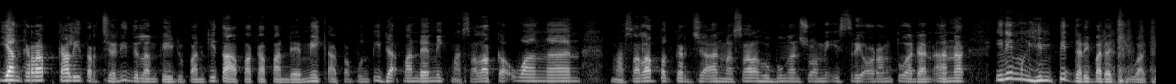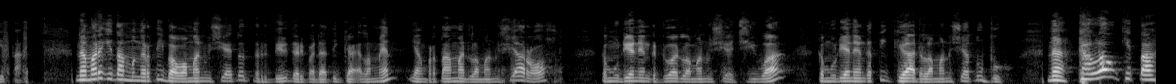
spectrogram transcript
yang kerap kali terjadi dalam kehidupan kita, apakah pandemik ataupun tidak pandemik, masalah keuangan, masalah pekerjaan, masalah hubungan suami istri, orang tua dan anak, ini menghimpit daripada jiwa kita. Nah, mari kita mengerti bahwa manusia itu terdiri daripada tiga elemen. Yang pertama adalah manusia roh, kemudian yang kedua adalah manusia jiwa, kemudian yang ketiga adalah manusia tubuh. Nah, kalau kita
